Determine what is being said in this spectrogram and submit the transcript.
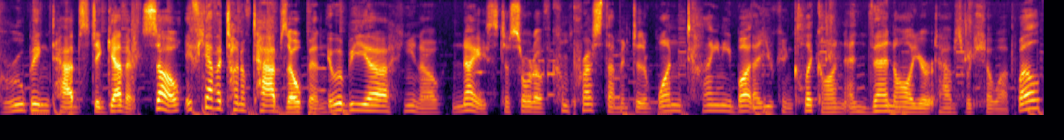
grouping tabs together. So, if you have a ton of tabs open, it would be, uh, you know, nice to sort of compress them into one tiny button that you can click on, and then all your tabs would show up. Well,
